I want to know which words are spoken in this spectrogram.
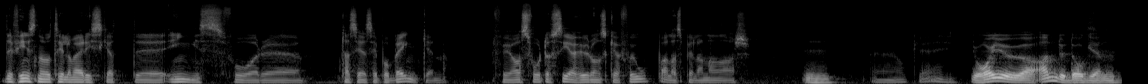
det finns nog till och med risk att eh, Ings får eh, placera sig på bänken. För jag har svårt att se hur de ska få ihop alla spelarna annars. Mm. Eh, Okej. Du har ju uh, underdoggen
